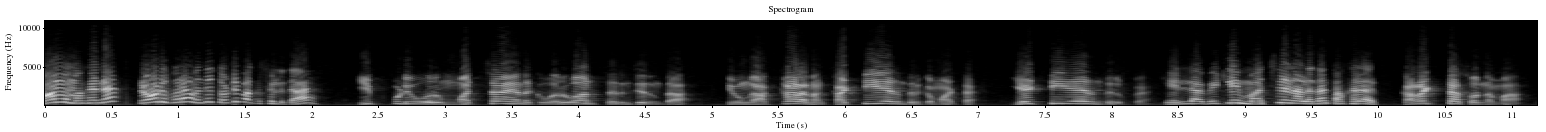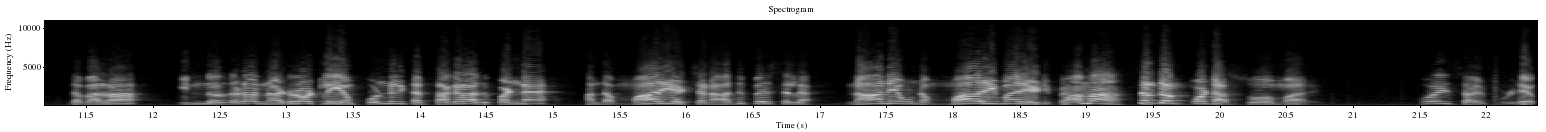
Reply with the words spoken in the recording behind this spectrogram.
மாமா மகன ரோடு பூரா வந்து தொட்டு பார்க்க சொல்லுதா? இப்படி ஒரு மச்சான் எனக்கு வருவான்னு தெரிஞ்சிருந்தா இவங்க அக்காளை நான் கட்டியே இருந்திருக்க மாட்டேன் எட்டியே இருந்திருப்பேன். எல்லா வீட்லயும் மச்சினாலதான் தகராறு. கரெக்டா சொன்னமா இந்த வர்றா இன்னொரு தடவை நடு ரோட்ல என் பொண்ணுகிட்ட தகராது பண்ண அந்த மாறி அடிச்சன அது பெருசு இல்ல. நானே உன்னை மாறி மாறி அடிப்பேன். மாமா! சத்தம் போட்டா சோமாரு. கோயில்சாமி புள்ளைய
